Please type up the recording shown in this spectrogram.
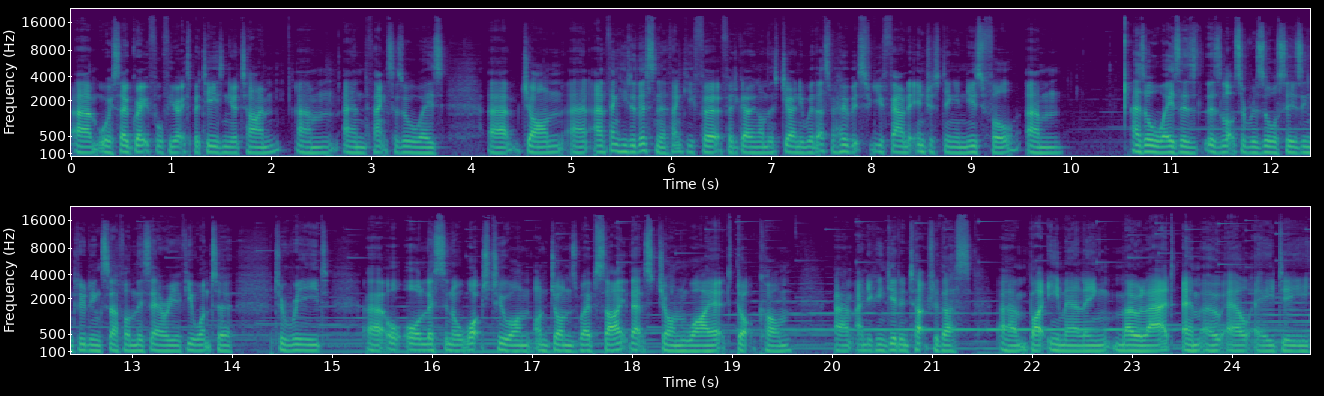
Um, we're so grateful for your expertise and your time. Um, and thanks as always, uh, John. And, and, thank you to the listener. Thank you for, for going on this journey with us. I hope it's you found it interesting and useful. Um, as always, there's there's lots of resources, including stuff on this area if you want to to read uh, or, or listen or watch to on, on John's website. That's johnwyatt.com. Um, and you can get in touch with us um, by emailing molad, M O L A D,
